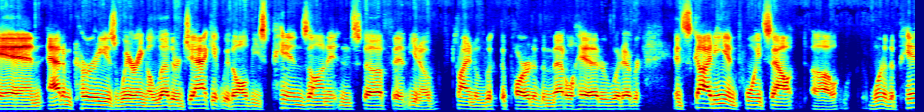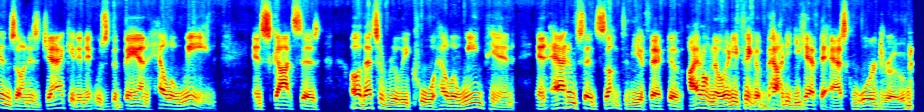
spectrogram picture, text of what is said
And Adam Curry is wearing a leather jacket with all these pins on it and stuff, and you know, trying to look the part of the metalhead or whatever. And Scott Ian points out uh, one of the pins on his jacket, and it was the band Helloween. And Scott says, "Oh, that's a really cool Helloween pin." And Adam said something to the effect of, "I don't know anything about it. You'd have to ask Wardrobe."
